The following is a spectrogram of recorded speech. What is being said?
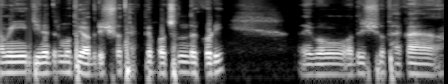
আমি জিনেদের মধ্যে অদৃশ্য থাকতে পছন্দ করি। এবং অদৃশ্য থাকা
